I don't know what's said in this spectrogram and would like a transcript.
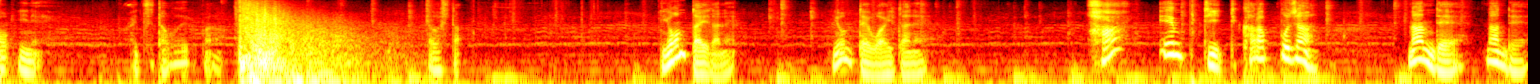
お、いいね。あいつ倒れるかな。倒した。4体だね。4体湧いたね。は？エンプティって空っぽじゃん。なんで？なんで？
